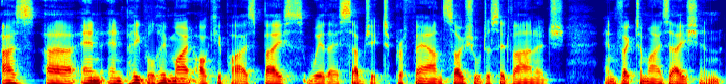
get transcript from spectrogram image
us uh, and and people who might occupy a space where they're subject to profound social disadvantage and victimization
